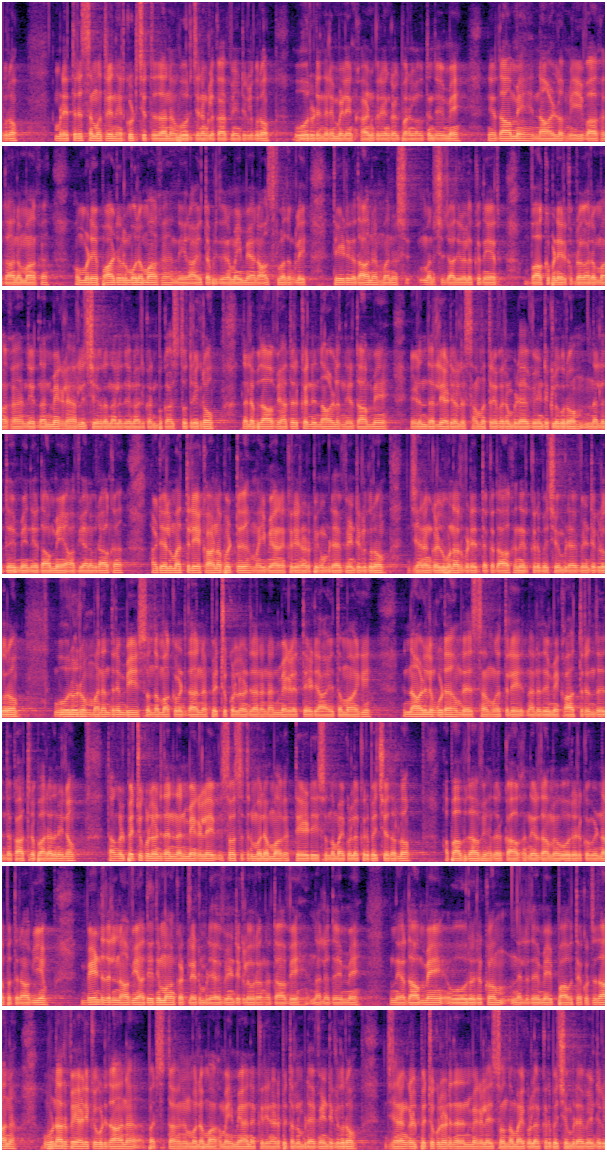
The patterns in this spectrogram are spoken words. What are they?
கொள்கிறோம் நம்முடைய திருச்சமூகத்திலே நேர்குடிச்சித்ததான ஒவ்வொரு ஜனங்களுக்காக வேண்டிக் கொள்கிறோம். ஒவ்வொருடைய நிலைமையிலையும் காண்கிற எங்கள் பரலோகத்தின் தெய்வமே நீர்தாமே நாளும் ஈவாக தானமாக உம்முடைய பாடுகள் மூலமாக நீர் ஆயத்தப்படுத்த மைமையான ஆசீர்வாதங்களை தேடுகிறதான மனுஷ மனுஷ ஜாதிகளுக்கு நேர் வாக்கு பண்ணியிருக்க பிரகாரமாக நீர் நன்மைகளை அருளி செய்கிற நல்ல தேவனாருக்கு காசு ஸ்தோத்திரிக்கிறோம். நல்ல பிதாவே அதற்கு நாள் நேர்தாமே நீர்தாமே எழுந்தருளி அடியாளர் சமத்திலே வரும்படிய வேண்டிக் கொள்கிறோம். நல்ல தெய்வமே நீர்தாமே ஆவியானவராக அடியால் மத்திலே காணப்பட்டு மைமையான கிரியை முடிய வேண்டிக் கொள்கிறோம். ஜனங்கள் உணர்வடையத்தக்கதாக நிற்கிற விட வேண்டிக் கொள்கிறோம். ஒவ்வொருவரும் மனம் திரும்பி சொந்தமாக்க வேண்டியதான பெற்றுக்கொள்ள வேண்டியதான நன்மைகளை தேடி ஆயத்தமாகி இந்நாளிலும் கூட நம்முடைய சமூகத்திலே நல்லதுமே காத்திருந்து இந்த காத்திருப்பு ஆராதனையிலும் தாங்கள் பெற்றுக்கொள்ள வேண்டியதான நன்மைகளை விசுவாசத்தின் மூலமாக தேடி சொந்தமாய் கொள்ள கிருபை செய்தரலாம் அப்பா அபுதாவி அதற்காக நிர்தாம ஒவ்வொருக்கும் விண்ணப்பத்தின் ஆவியும் வேண்டுதலின் ஆவியும் அதிகமாக கட்டளையிடும்படியாக வேண்டிக் கொள்கிறோங்க தாவே நல்லதையுமே நேர்தாமே ஒவ்வொருவருக்கும் நல்லதுமே பாவத்தை குறித்ததான உணர்வை அளிக்கக்கூடியதான பரிசுத்தாவின் மூலமாக மெய்மையான கிரியை நடப்பி தள்ளும்படியாக வேண்டிக் ஜனங்கள் பெற்றுக்கொள்ள நன்மைகளை சொந்தமாய் கொள்ள கிருபை செய்யும்படியாக வேண்டிக்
